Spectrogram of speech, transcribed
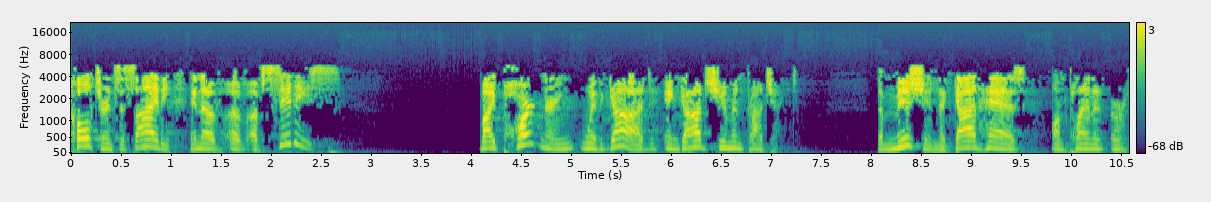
culture and society and of, of, of cities by partnering with God in God's human project, the mission that God has on planet Earth.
